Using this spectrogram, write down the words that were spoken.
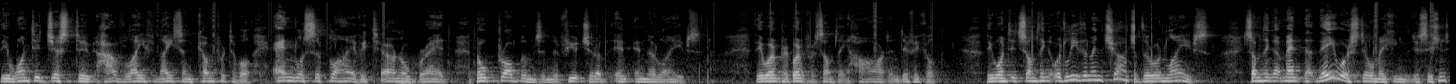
They wanted just to have life nice and comfortable, endless supply of eternal bread, no problems in the future of, in, in their lives. They weren't prepared for something hard and difficult. They wanted something that would leave them in charge of their own lives, something that meant that they were still making the decisions.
